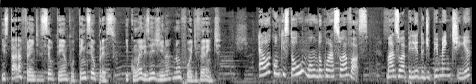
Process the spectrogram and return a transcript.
Estar à frente de seu tempo tem seu preço, e com Elis Regina não foi diferente. Ela conquistou o mundo com a sua voz, mas o apelido de Pimentinha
